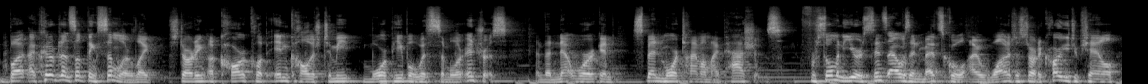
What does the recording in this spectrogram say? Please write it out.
but I could have done something similar, like starting a car club in college to meet more people with similar interests, and then network and spend more time on my passions. For so many years, since I was in med school, I wanted to start a car YouTube channel,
